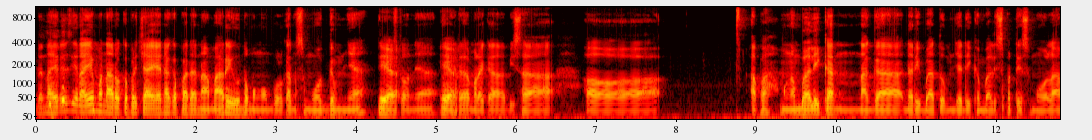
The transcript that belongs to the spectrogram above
dan akhirnya si Raya menaruh kepercayaannya kepada Namari untuk mengumpulkan semua gemnya, Iya. gemstone-nya. Iya. Akhirnya mereka bisa eh, apa mengembalikan naga dari batu menjadi kembali seperti semula,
